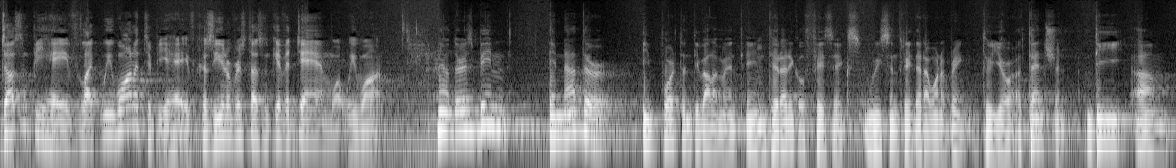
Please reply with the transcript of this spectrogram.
doesn't behave like we want it to behave, because the universe doesn't give a damn what we want. Now, there's been another important development in theoretical physics recently that I want to bring to your attention. The, um,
